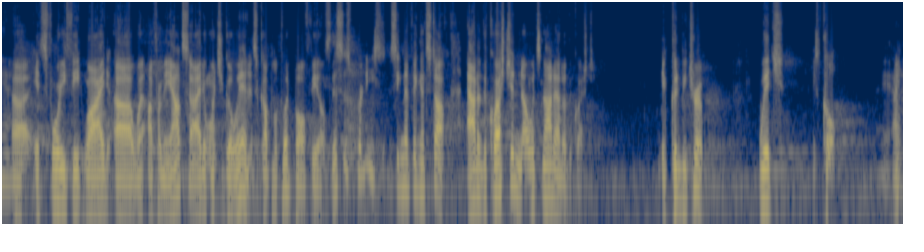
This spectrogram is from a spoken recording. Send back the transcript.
Yeah. Uh, it's 40 feet wide uh, uh, from the outside, and once you go in, it's a couple of football fields. This is pretty significant stuff. Out of the question? No, it's not out of the question. It could be true, which is cool, right?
